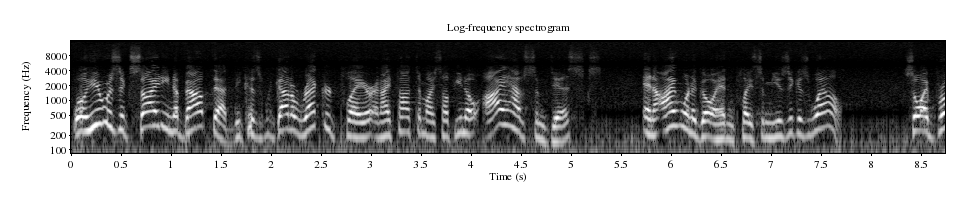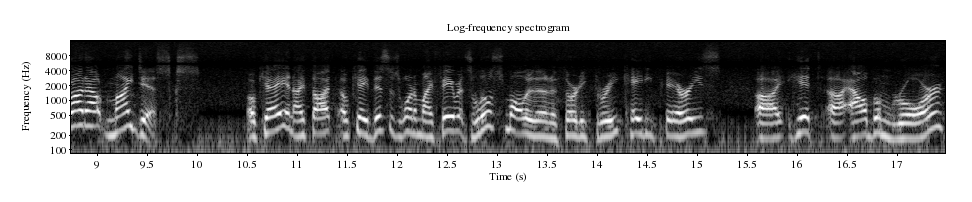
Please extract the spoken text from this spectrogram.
Well, here was exciting about that because we got a record player, and I thought to myself, you know, I have some discs and I want to go ahead and play some music as well. So I brought out my discs, okay, and I thought, okay, this is one of my favorites, a little smaller than a 33, Katy Perry's uh, hit uh, album Roar,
